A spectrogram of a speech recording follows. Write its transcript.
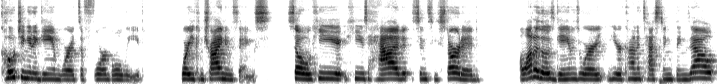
coaching in a game where it's a four goal lead where you can try new things so he he's had since he started a lot of those games where you're kind of testing things out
